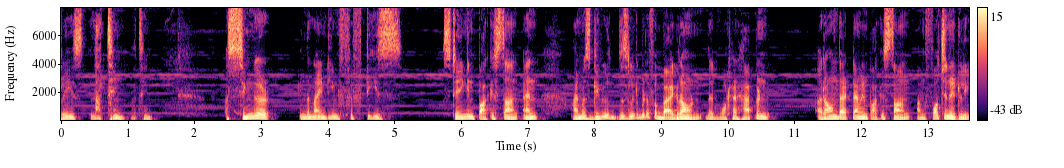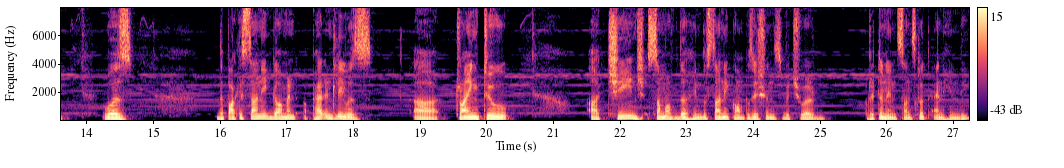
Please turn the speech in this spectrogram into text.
race, nothing, nothing. A singer in the 1950s staying in Pakistan, and I must give you this little bit of a background that what had happened around that time in Pakistan, unfortunately, was the Pakistani government apparently was uh, trying to uh, change some of the Hindustani compositions which were written in Sanskrit and Hindi,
